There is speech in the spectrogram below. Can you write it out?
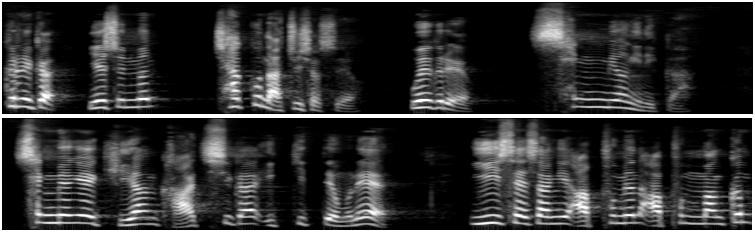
그러니까 예수님은 자꾸 낮추셨어요. 왜 그래요? 생명이니까. 생명의 귀한 가치가 있기 때문에 이 세상이 아프면 아픈 만큼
